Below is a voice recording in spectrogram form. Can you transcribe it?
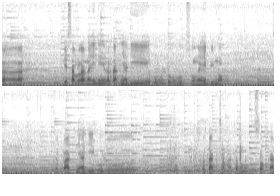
Uh, Desa Melana ini letaknya di hulu Sungai Pino. Tepatnya di hulu kota kecamatan Sokan.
